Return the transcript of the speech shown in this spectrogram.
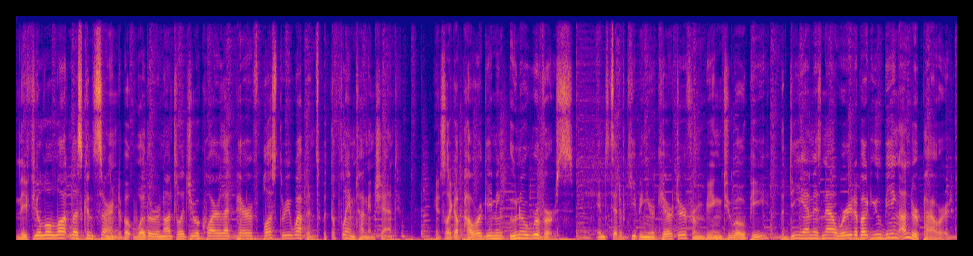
they feel a lot less concerned about whether or not to let you acquire that pair of plus 3 weapons with the Flame Tongue enchant. It's like a power gaming Uno reverse. Instead of keeping your character from being too OP, the DM is now worried about you being underpowered,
